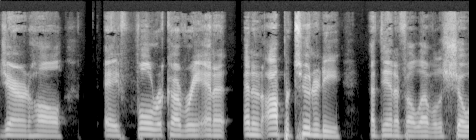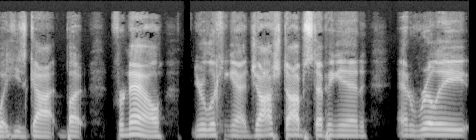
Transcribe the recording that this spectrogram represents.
Jaren Hall a full recovery and, a, and an opportunity at the NFL level to show what he's got. But for now, you're looking at Josh Dobbs stepping in and really,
